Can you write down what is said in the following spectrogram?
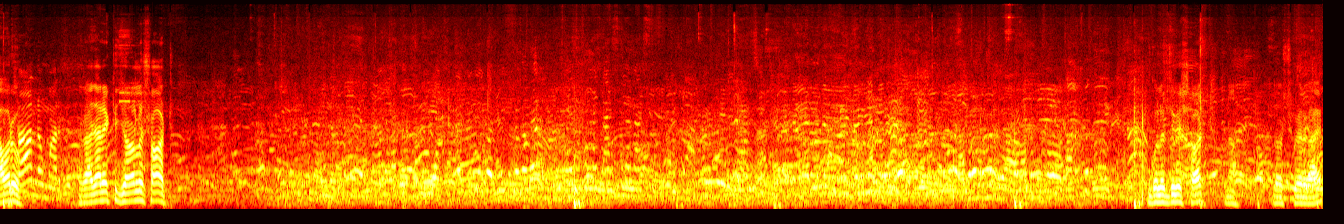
আবারও। রাজার একটি জোরালো শট গোলের দিকে শট। না দর্শকের গায়ে।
